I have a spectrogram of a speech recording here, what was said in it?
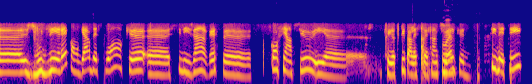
Je vous dirais qu'on garde espoir que si les gens restent consciencieux et préoccupés par la situation actuelle, que d'ici l'été,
